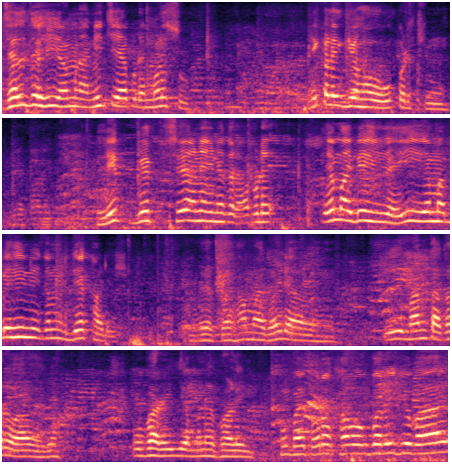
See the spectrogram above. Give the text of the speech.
જલ્દ હી હમણાં નીચે આપણે મળશું. નીકળી ગયો હોવ ઉપરથી હું. લિફ્ટ બિફ્ટ છે અને એને આપણે એમાં બેસી જાય. એ એમાં બેસીને તમને દેખાડીશ. હવે ભાઈ આમાં રડ્યા આવે છે. એ માનતા કરવા આવે છે. ઊભા રહી ગયા મને ભાળીને. હું ભાઈ પરો ખાવા ઊભા રહી ગયો, ભાઈ.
